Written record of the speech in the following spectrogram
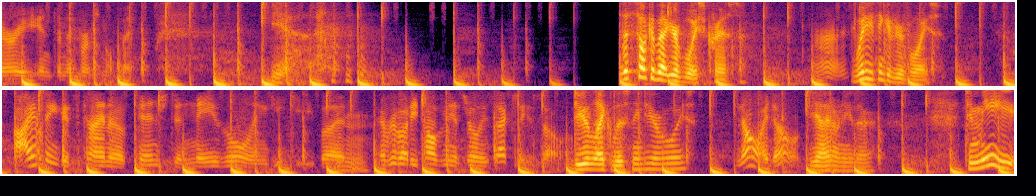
very intimate, personal thing. Yeah. Let's talk about your voice, Chris. All right. What do you think of your voice? I think it's kind of pinched and nasal and geeky, but Mm-hmm. everybody tells me it's really sexy. So Do you like listening to your voice? No, I don't. Yeah, I don't either. To me,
